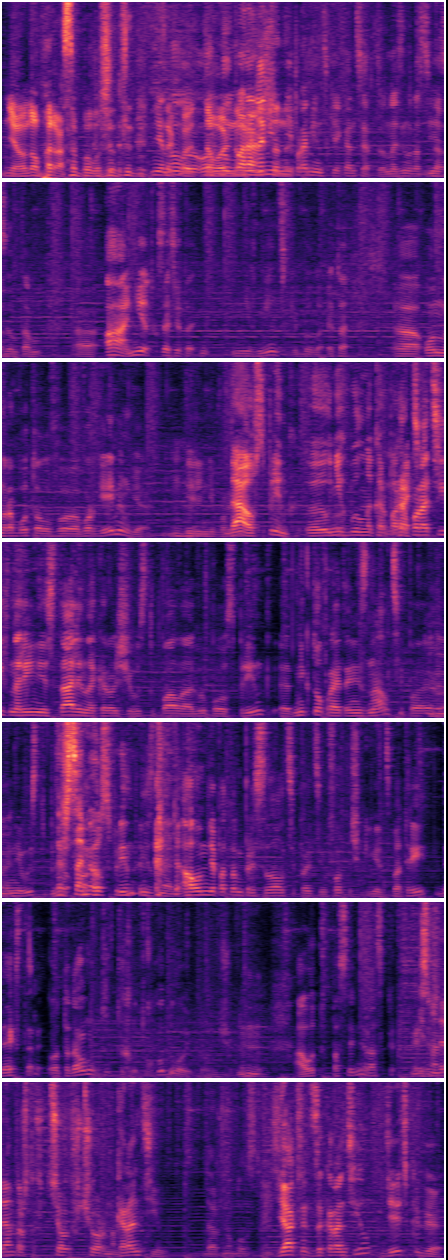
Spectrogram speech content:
Не, он оба раза был уже Не, ну он был не про минские концерты, он один раз ездил там. а, А, нет, кстати, это не в Минске было, это он работал в Wargaming Мгм. или не в Да, Wargaming? Offspring. Э, У них был на корпорате. Корпоратив на линии Сталина, короче, выступала группа Offspring. Э, Никто про это не знал, типа, э, Мгм. они выступили. Даже сами Offspring не знали. А он мне потом присылал, типа, эти фоточки, говорит, смотри, Декстер. Вот тогда он худой, короче. Мгм. А вот последний раз, конечно, Несмотря на то, что в, чер- в черном карантин. должно было стоять. Я, кстати, за карантин 9 кг.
